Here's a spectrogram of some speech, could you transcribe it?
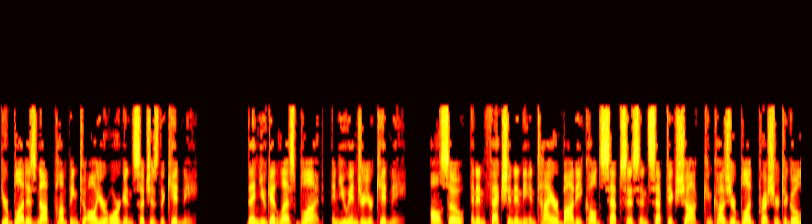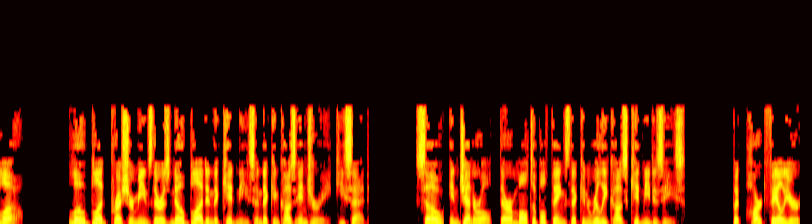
your blood is not pumping to all your organs such as the kidney. Then you get less blood, and you injure your kidney. Also, an infection in the entire body called sepsis and septic shock can cause your blood pressure to go low. Low blood pressure means there is no blood in the kidneys and that can cause injury, he said. So, in general, there are multiple things that can really cause kidney disease. But, heart failure,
